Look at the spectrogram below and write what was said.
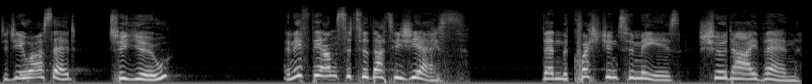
Did you hear what I said? To you? And if the answer to that is yes, then the question to me is should I then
